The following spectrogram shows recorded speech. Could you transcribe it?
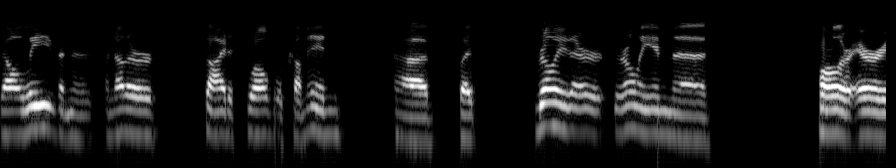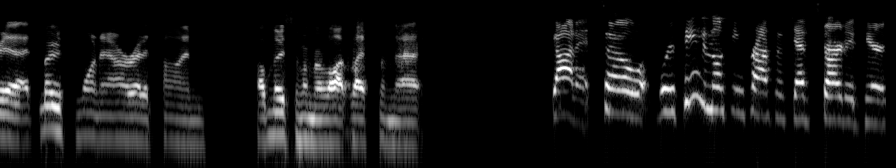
they'll leave, and then another side of twelve will come in. Uh, but really, they're they're only in the parlor area at most one hour at a time. Uh, most of them are a lot less than that. Got it. So we're seeing the milking process get started here.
